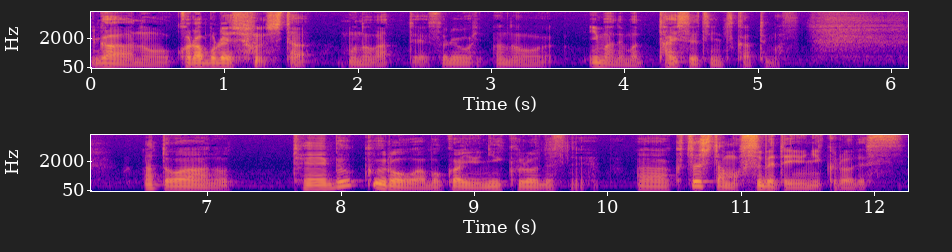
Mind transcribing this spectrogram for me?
があのコラボレーションしたものがあってそれをあの今でも大切に使ってます。あとはあの手袋は僕はユニクロですね。あ靴下も全てユニクロです。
